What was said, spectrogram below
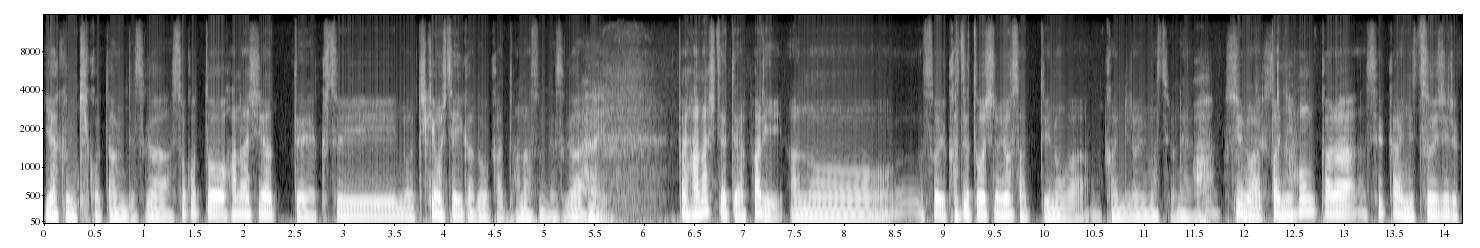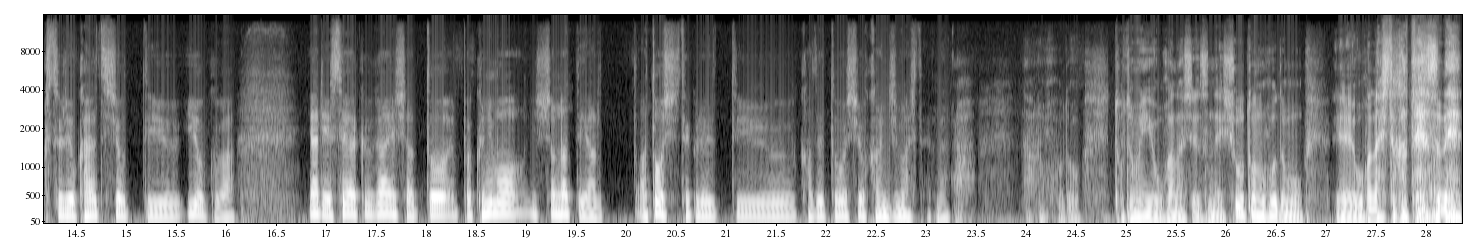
医薬品機構ってあるんですが、そこと話し合って薬の治験をしていいかどうかって話すんですが、はい、ぱり話しててやっぱりあのそういう風通しの良さっていうのが感じられますよね。っていうのはやっぱり日本から世界に通じる薬を開発しようっていう意欲がやはり製薬会社とやっぱ国も一緒になってやる後押ししてくれるっていう風通しを感じましたよね。なるほど。とてもいいお話ですね。ショートの方でも、えー、お話したかったですね。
